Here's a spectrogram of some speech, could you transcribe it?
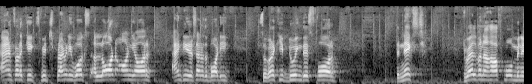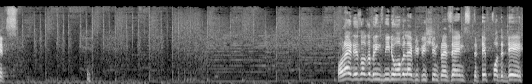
and flutter kicks, which primarily works a lot on your anterior side of the body. So gotta keep doing this for the next 12 and a half more minutes. Alright, this also brings me to Herbalife Nutrition presents the tip for the day.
